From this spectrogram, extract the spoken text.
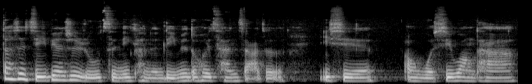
但是即便是如此，你可能里面都会掺杂着一些哦，我希望他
